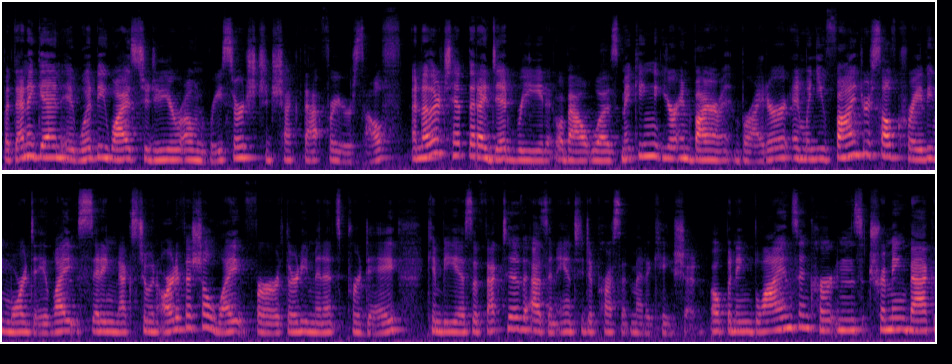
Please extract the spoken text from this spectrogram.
but then again, it would be wise to do your own research to check that for yourself. Another tip that I did read about was making your environment brighter, and when you find yourself craving more daylight, sitting next to an artificial light for 30 minutes per day can be as effective as an antidepressant medication opening blinds and curtains, trimming back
